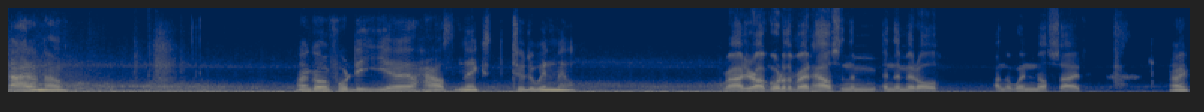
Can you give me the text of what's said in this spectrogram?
I don't know. I'm going for the uh, house next to the windmill. Roger. I'll go to the red house in the in the middle, on the windmill side. All right.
